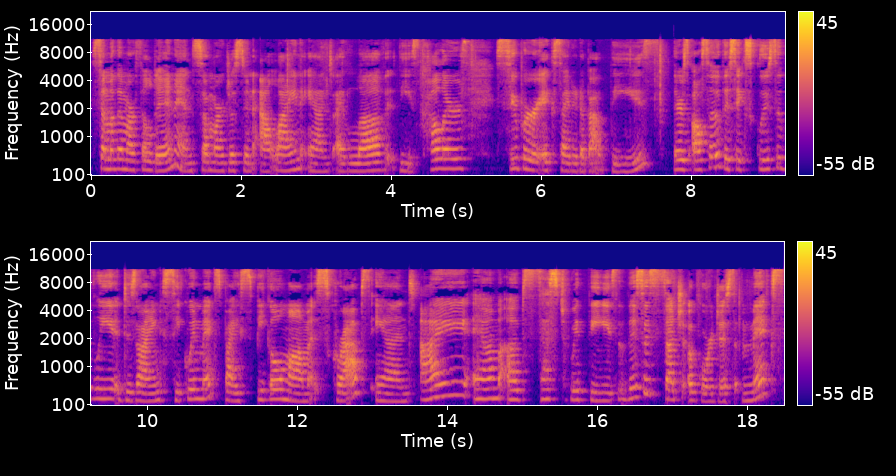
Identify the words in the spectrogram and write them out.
Some of them are filled in and some are just an outline and I love these colors. Super excited about these. There's also this exclusively designed sequin mix by Spiegel Mom Scraps and I am obsessed with these. This is such a gorgeous mix.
